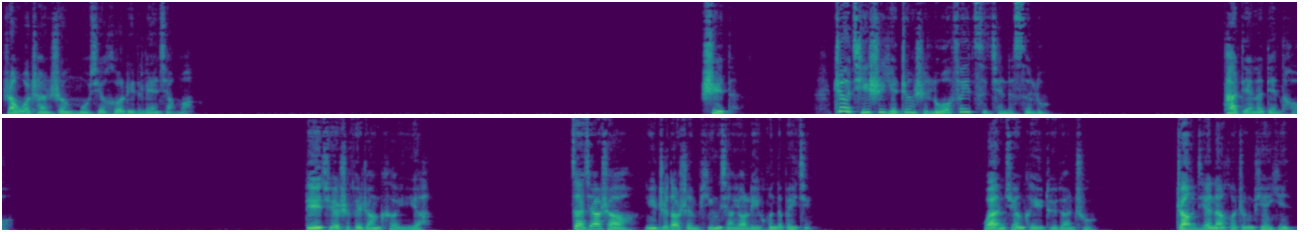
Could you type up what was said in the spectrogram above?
让我产生某些合理的联想吗？是的，这其实也正是罗非此前的思路。他点了点头。的确是非常可疑啊。再加上你知道沈平想要离婚的背景，完全可以推断出，张建南和郑天印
